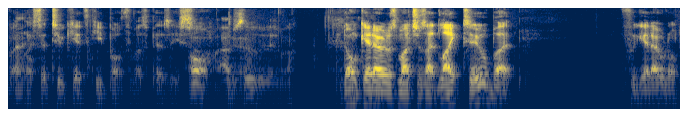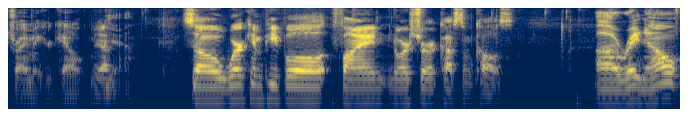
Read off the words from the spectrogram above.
But like I said, two kids keep both of us busy. So oh, absolutely. they will. Don't get out as much as I'd like to, but if we get out, we'll try and make her count. Yeah. yeah. So where can people find North Shore Custom Calls? Uh, right now,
